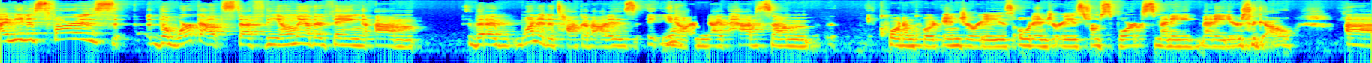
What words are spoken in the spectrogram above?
I mean, as far as the workout stuff, the only other thing um, that I wanted to talk about is, you yeah. know, I mean, I've had some quote unquote injuries, old injuries from sports many, many years ago. Um,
